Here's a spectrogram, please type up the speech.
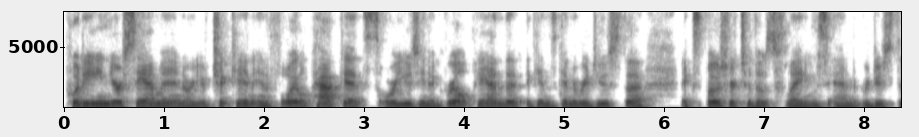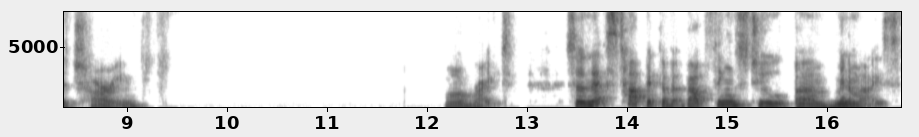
putting your salmon or your chicken in foil packets or using a grill pan that again is going to reduce the exposure to those flames and reduce the charring. All right. So the next topic of, about things to um, minimize.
